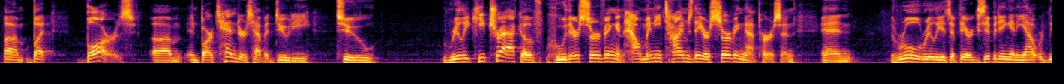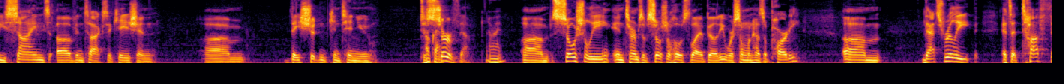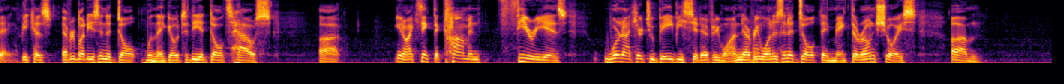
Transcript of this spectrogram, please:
Um, but bars um, and bartenders have a duty to really keep track of who they're serving and how many times they are serving that person. And the rule really is if they're exhibiting any outwardly signs of intoxication, um, they shouldn't continue to okay. serve them. All right. Um, socially, in terms of social host liability, where someone has a party, um, that's really it's a tough thing because everybody's an adult when they go to the adult's house. Uh, you know, I think the common theory is we're not here to babysit everyone. Everyone is an adult; they make their own choice. Um,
